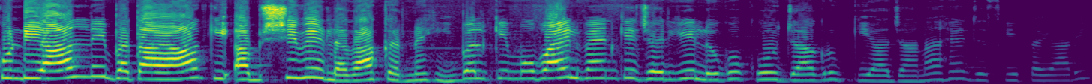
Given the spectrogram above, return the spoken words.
कुंडियाल ने बताया कि अब शिविर लगाकर नहीं, बल्कि मोबाइल वैन के ज़रिए लोगों को जागरूक किया जाना है, जिसकी तैयारी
